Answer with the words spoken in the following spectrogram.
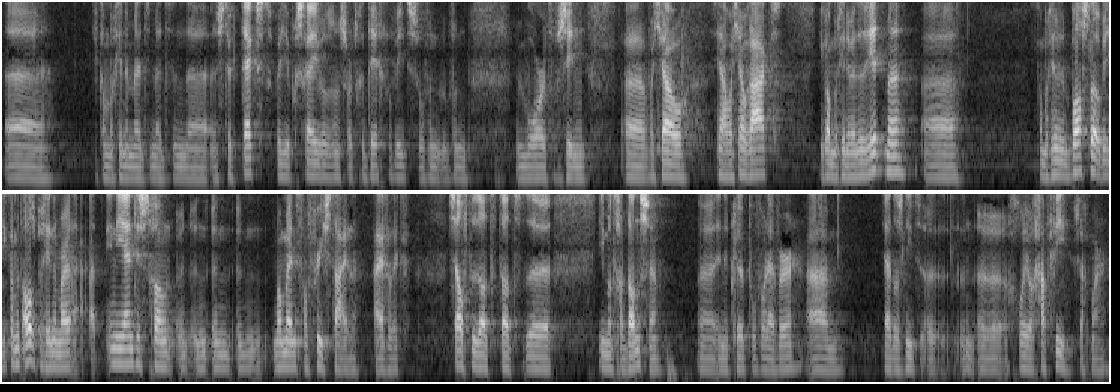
Eh, je kan beginnen met, met een, een stuk tekst wat je hebt geschreven als een soort gedicht of iets. Of een, of een, woord of zin wat, jou, ja, wat jou raakt. Je kan beginnen met een ritme. Eh, je kan beginnen met basloop. Je kan met alles beginnen, maar in die end is het gewoon een, een, een, moment van freestylen eigenlijk. Hetzelfde dat, dat eh, iemand gaat dansen eh, in een club of whatever. Ehm, ja, dat is niet eh, een eh, choreografie, zeg maar.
